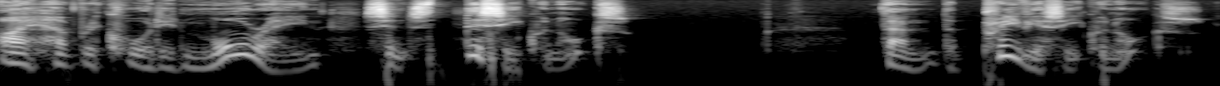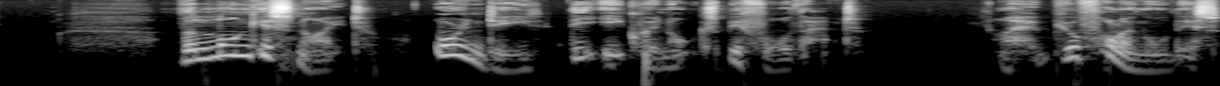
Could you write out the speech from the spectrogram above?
I have recorded more rain since this equinox than the previous equinox, the longest night, or indeed the equinox before that. I hope you're following all this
